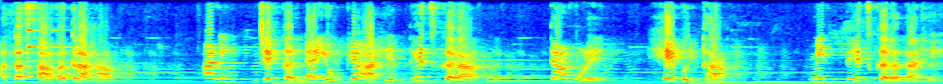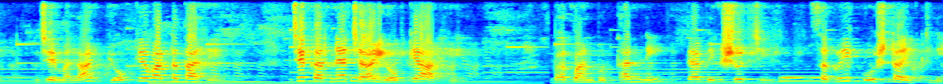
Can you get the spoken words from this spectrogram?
आता सावध राहा आणि जे करण्यायोग्य आहे तेच करा. त्यामुळे हे बुद्धा मी तेच करत आहे जे मला योग्य वाटत आहे जे करण्याच्या योग्य आहे. भगवान बुद्धांनी त्या भिक्षूची सगळी गोष्ट ऐकली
